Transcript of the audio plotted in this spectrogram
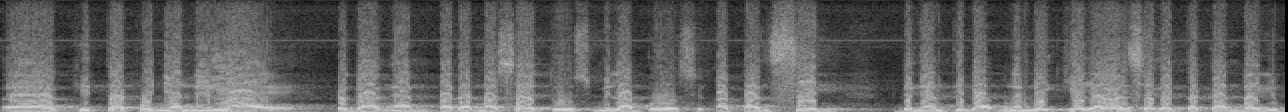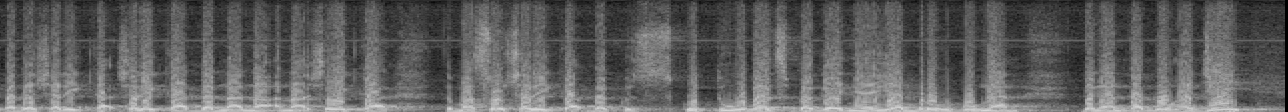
uh, kita punya nilai pegangan pada masa itu 98 sen dengan tidak mengambil kira yang saya katakan daripada syarikat-syarikat dan anak-anak syarikat termasuk syarikat sekutu dan sebagainya yang berhubungan dengan tabung haji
